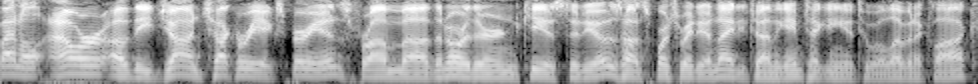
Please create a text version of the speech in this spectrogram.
Final hour of the John Chuckery experience from uh, the Northern Kia Studios on Sports Radio 92 on the game, taking you to 11 o'clock.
